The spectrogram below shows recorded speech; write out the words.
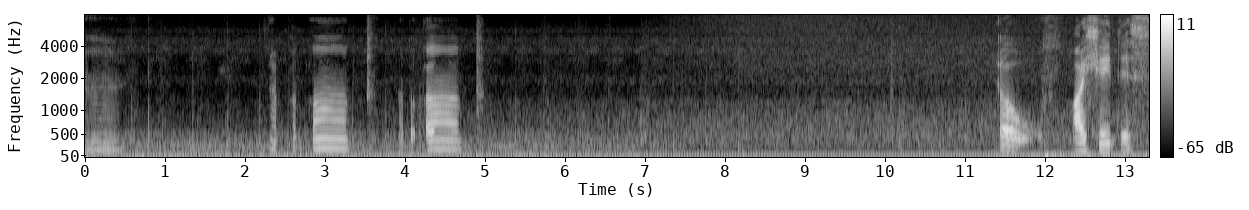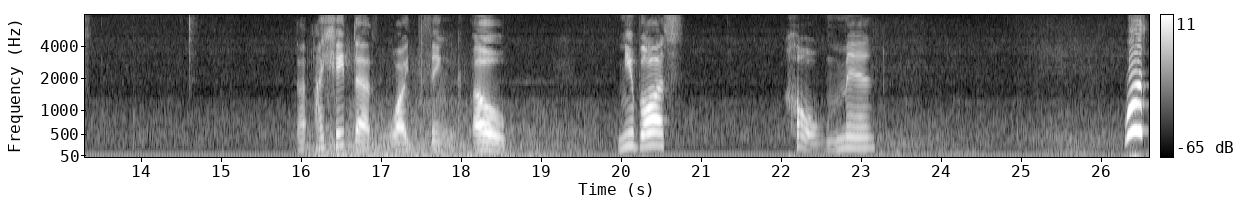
Mm. Up, up, up, up, up, up. Oh, I hate this. That I hate that white thing. Oh, new boss. Oh man. What?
